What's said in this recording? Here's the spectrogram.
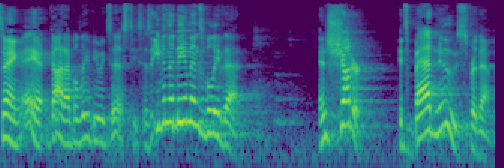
Saying, Hey, God, I believe you exist. He says, Even the demons believe that and shudder. It's bad news for them.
